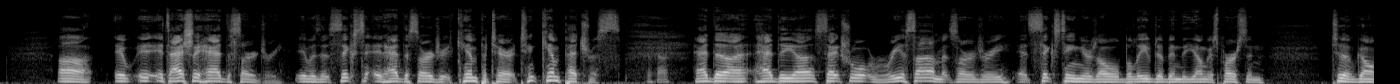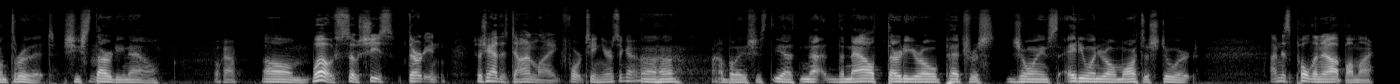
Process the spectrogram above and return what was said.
uh, it, it it's actually had the surgery. It was at six. It had the surgery. Kim Patera, Kim Petras had the uh, had the uh, sexual reassignment surgery at 16 years old. Believed to have been the youngest person to have gone through it. She's 30 now. Okay. Um. Whoa. So she's thirty. So she had this done like fourteen years ago. Uh huh. I believe she's yeah. n- The now 30 year old Petras joins 81 year old Martha Stewart. I'm just pulling it up on my.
